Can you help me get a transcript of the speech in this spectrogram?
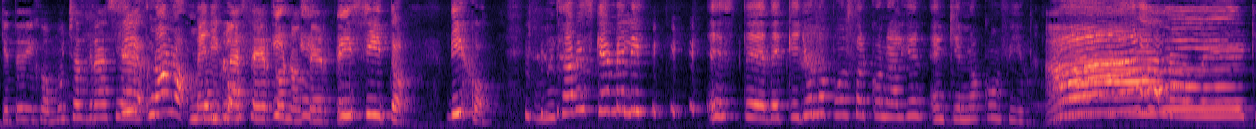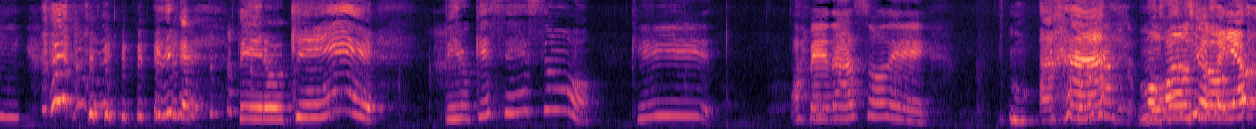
¿Qué te dijo? Muchas Sí, gracias. no, no, me Un dijo. placer y- y- conocerte. Y, cito, dijo, ¿sabes qué, Meli? Este, de que yo no puedo estar con alguien en quien no confío. ¡Ah, la Becky! Dije, ¿pero qué? ¿Pero qué es eso? ¡Qué Ajá. pedazo de... Ajá. ¿Cómo se llama? Mojoncio se llama.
